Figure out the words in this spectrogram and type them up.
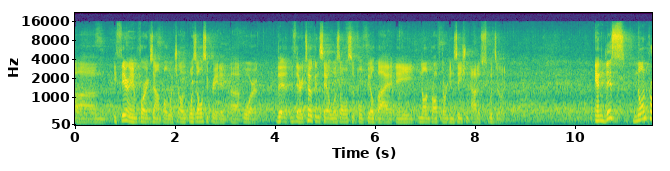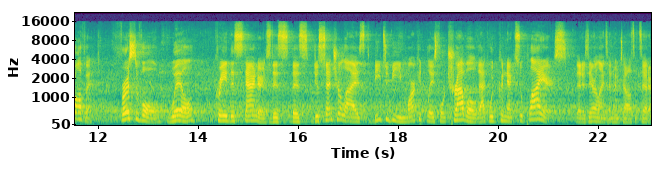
um, Ethereum, for example, which was also created, uh, or the, their token sale was also fulfilled by a nonprofit organization out of Switzerland. And this nonprofit first of all, will create these standards, this, this decentralized B2B marketplace for travel that would connect suppliers, that is airlines and hotels, etc.,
